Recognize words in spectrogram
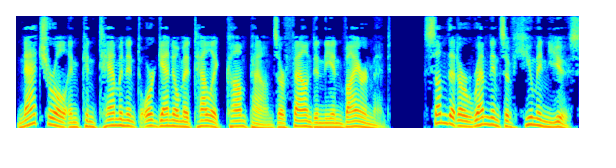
Natural and contaminant organometallic compounds are found in the environment. Some that are remnants of human use,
